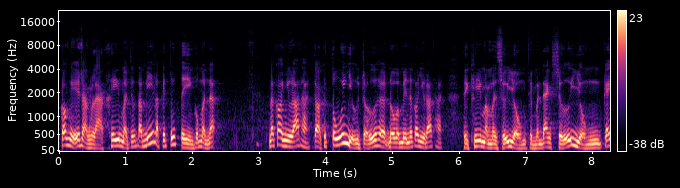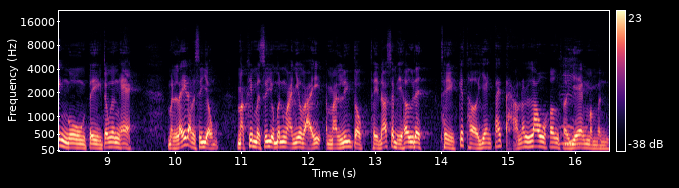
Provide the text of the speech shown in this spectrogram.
Có nghĩa rằng là khi mà chúng ta biết là cái túi tiền của mình á nó có nhiêu đó thôi tức là cái túi dự trữ dopamine nó có nhiêu đó thôi. Thì khi mà mình sử dụng thì mình đang sử dụng cái nguồn tiền trong ngân hàng. Mình lấy ra mình sử dụng. Mà khi mình sử dụng bên ngoài như vậy mà liên tục thì nó sẽ bị hư đi. Thì cái thời gian tái tạo nó lâu hơn thời gian mà mình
